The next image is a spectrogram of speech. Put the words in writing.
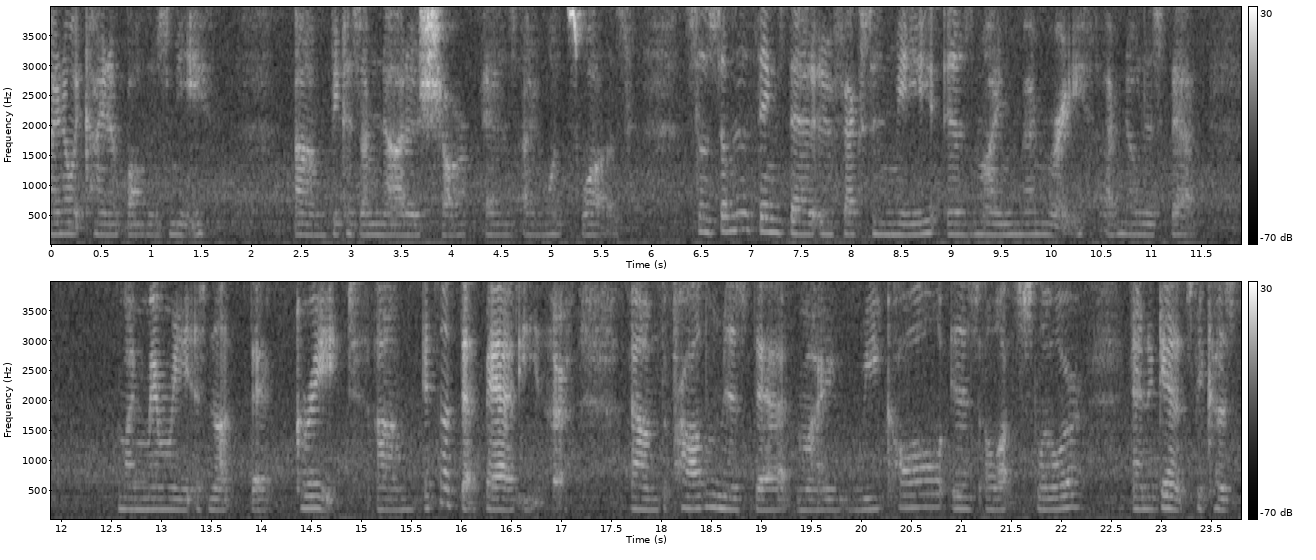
I know it kind of bothers me um, because I'm not as sharp as I once was. So some of the things that it affects in me is my memory. I've noticed that my memory is not that great. Um, it's not that bad either. Um, the problem is that my recall is a lot slower and again it's because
